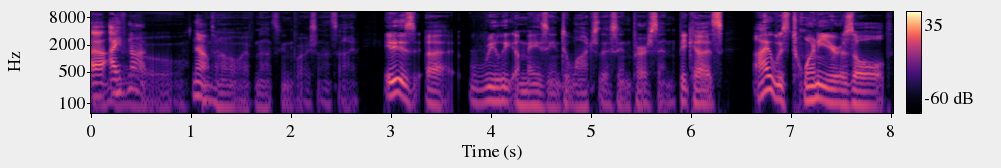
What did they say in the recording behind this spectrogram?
Uh, I've not. No, No. no, I've not seen Boys on the Side. It is uh, really amazing to watch this in person because I was 20 years old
